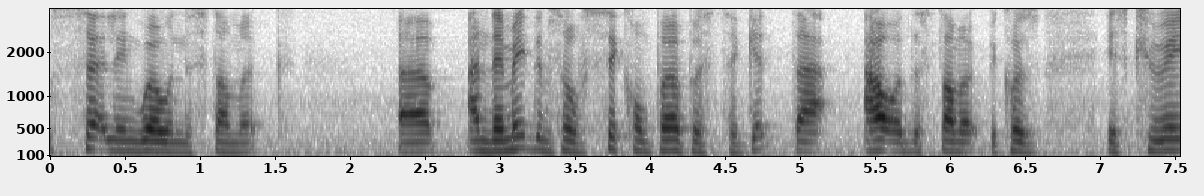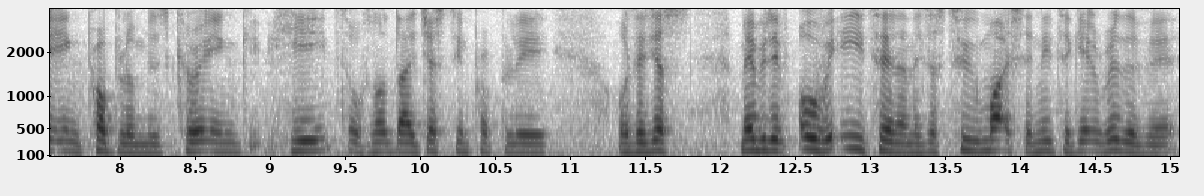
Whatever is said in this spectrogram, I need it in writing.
settling well in the stomach, uh, and they make themselves sick on purpose to get that out of the stomach because it's creating problems, it's creating heat, or it's not digesting properly, or they just maybe they've overeaten and it's just too much. They need to get rid of it,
